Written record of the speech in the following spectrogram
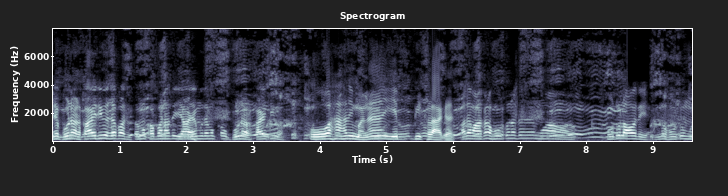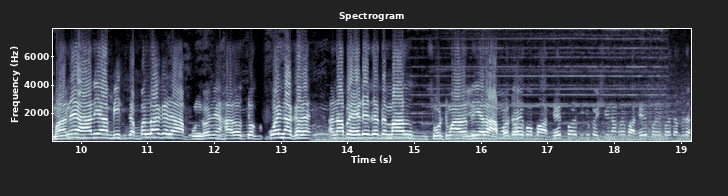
ને ભૂંડ હડકાવી થયું છે પાછું. તમને ખબર નથી? યાર એમ તમે કહું ભૂંડ હડકાવી થયું ઓ હા મને એ બીક લાગે. અરે મારા ફોટો નથી હું આ ફોટો લાવો દઈએ. ફોટો મને હારી આ બીક જબ્બર લાગે છે. આ ભૂંડો ને હારો તો કોઈ ના કરે. અને આપણે હેડે તો મારું સોટ મારે તો યાર આપણે તો બાથે જ પડે બીજું કશું ના કરે બાથે જ પડે તમે તો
